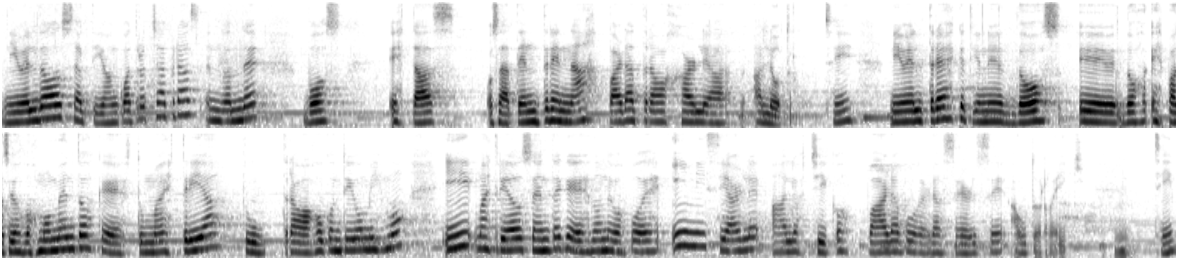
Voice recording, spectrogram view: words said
Nivel 2 se activan cuatro chakras en donde vos estás, o sea, te entrenás para trabajarle al otro. ¿sí? Nivel 3 que tiene dos, eh, dos espacios, dos momentos, que es tu maestría, tu trabajo contigo mismo y maestría docente, que es donde vos podés iniciarle a los chicos para poder hacerse autorreiki. ¿sí?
